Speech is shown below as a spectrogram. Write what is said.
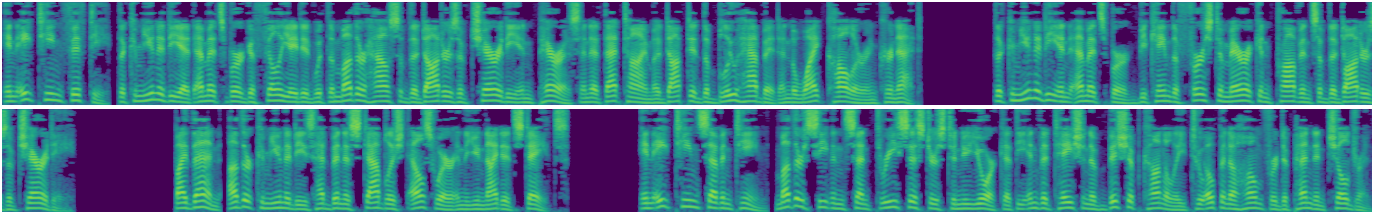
In 1850, the community at Emmitsburg affiliated with the Mother House of the Daughters of Charity in Paris and at that time adopted the blue habit and the white collar and cornet. The community in Emmitsburg became the first American province of the Daughters of Charity. By then, other communities had been established elsewhere in the United States. In 1817, Mother Seton sent three sisters to New York at the invitation of Bishop Connolly to open a home for dependent children.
